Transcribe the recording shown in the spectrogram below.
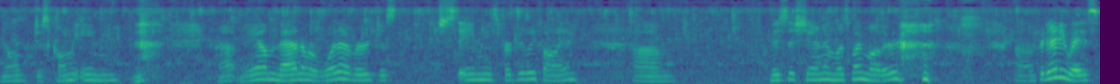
you know, just call me Amy. Not ma'am, madam, or whatever, just just Amy is perfectly fine. Um, Mrs. Shannon was my mother. uh, but anyways,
